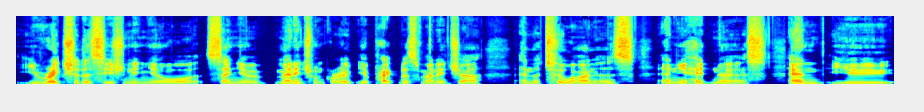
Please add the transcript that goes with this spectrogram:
you reach a decision in your senior management group, your practice manager, and the two owners, and your head nurse, and you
